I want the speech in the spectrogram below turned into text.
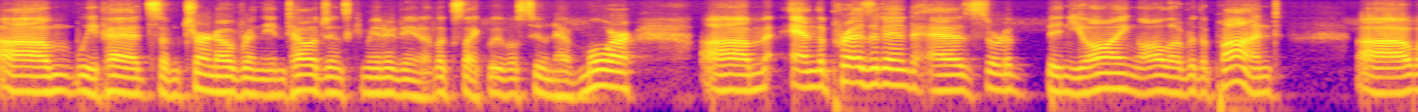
Um, we've had some turnover in the intelligence community, and it looks like we will soon have more. Um, and the president has sort of been yawing all over the pond. Uh,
